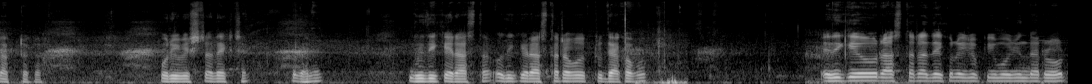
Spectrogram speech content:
লাখ টাকা। পরিবেশটা দেখছেন এখানে। দুদিকে রাস্তা, ওদিকে রাস্তাটাও একটু দেখাবো। এদিকেও রাস্তাটা দেখুন, এই যে P Majumdar road.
